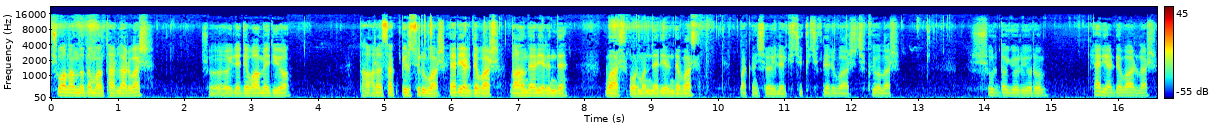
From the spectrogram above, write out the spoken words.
Şu alanda da mantarlar var. Şöyle devam ediyor. Daha arasak bir sürü var. Her yerde var. Dağın her yerinde var. Ormanın her yerinde var. Bakın şöyle küçük küçükleri var. Çıkıyorlar. Şurada görüyorum. Her yerde varlar.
